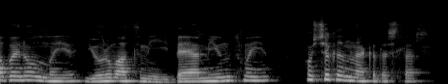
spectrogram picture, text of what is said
abone olmayı, yorum atmayı, beğenmeyi unutmayın. Hoşçakalın arkadaşlar.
